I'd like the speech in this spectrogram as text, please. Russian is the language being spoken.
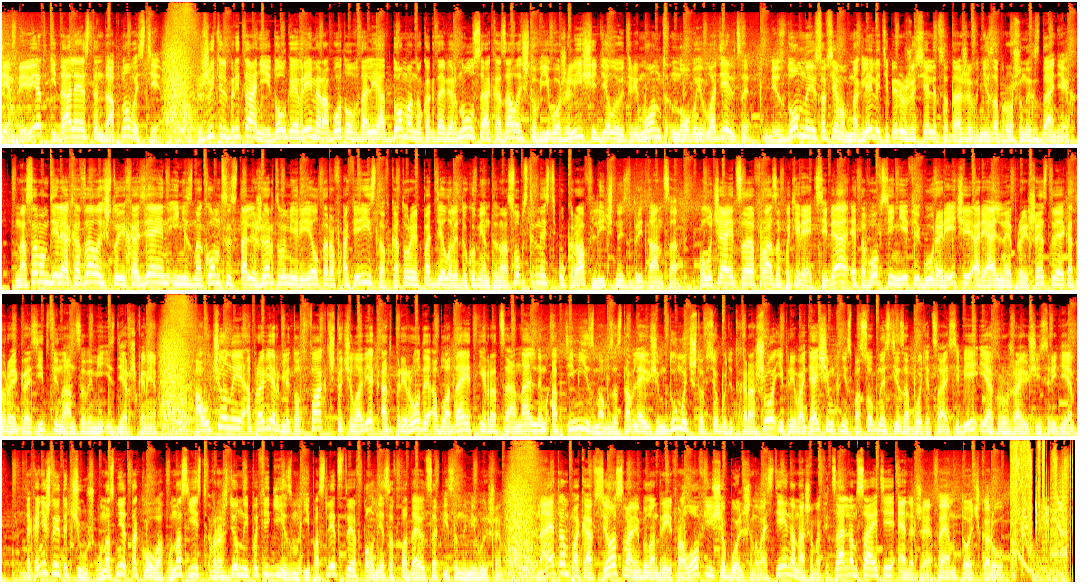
Всем привет и далее стендап новости. Житель Британии долгое время работал вдали от дома, но когда вернулся, оказалось, что в его жилище делают ремонт новые владельцы. Бездомные совсем обнаглели, теперь уже селятся даже в незаброшенных зданиях. На самом деле оказалось, что и хозяин, и незнакомцы стали жертвами риэлторов-аферистов, которые подделали документы на собственность, украв личность британца. Получается, фраза «потерять себя» — это вовсе не фигура речи, а реальное происшествие, которое грозит финансовыми издержками. А ученые опровергли тот факт, что человек от природы обладает иррациональным оптимизмом, заставляющим думать, что все будет хорошо и приводящим к неспособности заботиться о себе и окружающей среде. Да, конечно, это чушь. У нас нет такого. У нас есть врожденный пофигизм, и последствия вполне совпадают с описанными выше. На этом пока все. С вами был Андрей Фролов. Еще больше новостей на нашем официальном сайте energyfm.ru.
